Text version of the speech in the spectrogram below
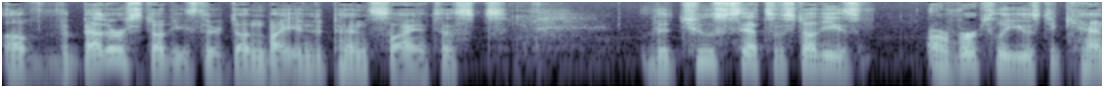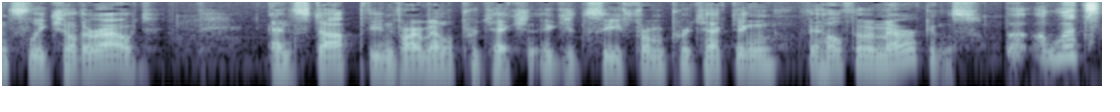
of the better studies. that are done by independent scientists. The two sets of studies are virtually used to cancel each other out and stop the Environmental Protection Agency from protecting the health of Americans. Uh, let's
